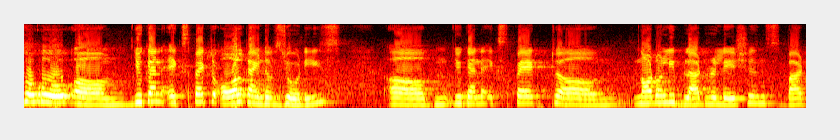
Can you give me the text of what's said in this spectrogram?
So um, you can expect all kind of Jodis. Um, you can expect um, not only blood relations, but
